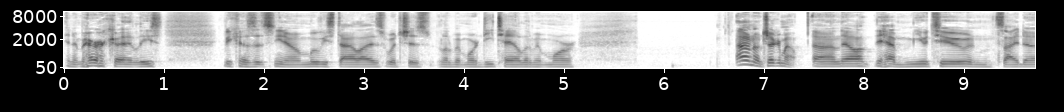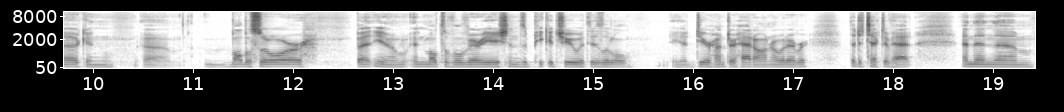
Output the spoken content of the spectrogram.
in America, at least because it's you know movie stylized, which is a little bit more detail, a little bit more. I don't know. Check them out. Uh, they all, they have Mewtwo and Psyduck and um, Bulbasaur, but you know, in multiple variations of Pikachu with his little you know, deer hunter hat on or whatever, the detective hat, and then um,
